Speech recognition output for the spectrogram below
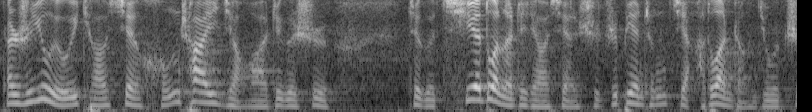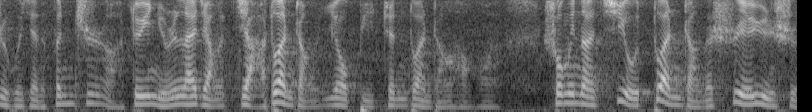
但是又有一条线横插一脚啊，这个是这个切断了这条线，使之变成假断掌，就是智慧线的分支啊。对于女人来讲，假断掌要比真断掌好啊。说明呢，既有断掌的事业运势，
